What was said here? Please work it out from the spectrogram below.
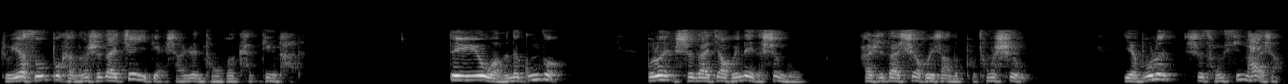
主耶稣不可能是在这一点上认同或肯定他的。对于我们的工作，不论是在教会内的圣工，还是在社会上的普通事务，也不论是从心态上，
